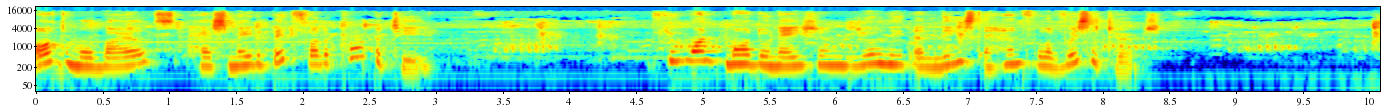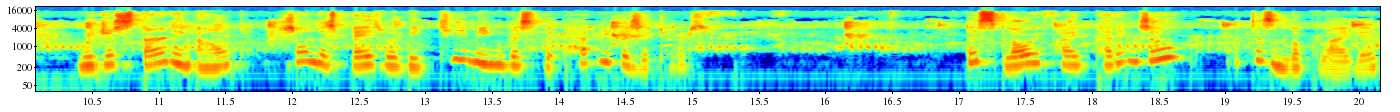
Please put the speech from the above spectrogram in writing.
Automobiles has made a bid for the property. If you want more donations, you'll need at least a handful of visitors. We're just starting out, soon this place will be teeming with happy visitors. This glorified petting zoo? It doesn't look like it.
